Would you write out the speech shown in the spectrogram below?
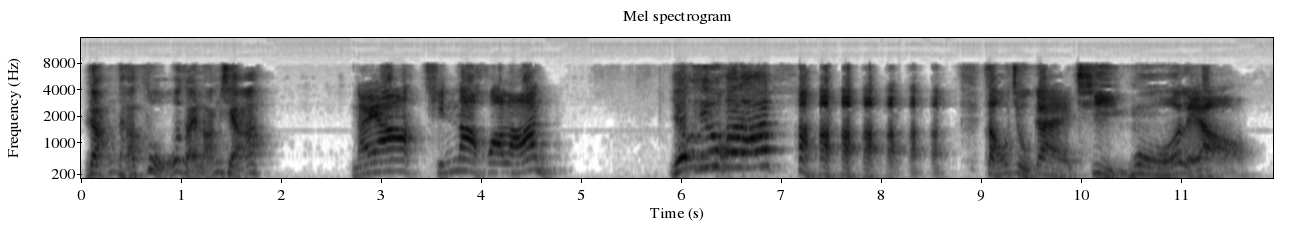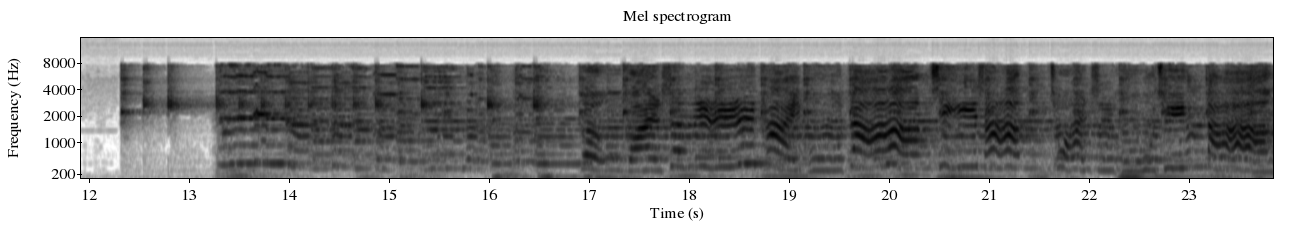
让他坐在廊下。来呀，请那花篮。有请花篮。哈哈哈哈哈哈！早就该请我了。州官生日开铺张，席上全是虎群党。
